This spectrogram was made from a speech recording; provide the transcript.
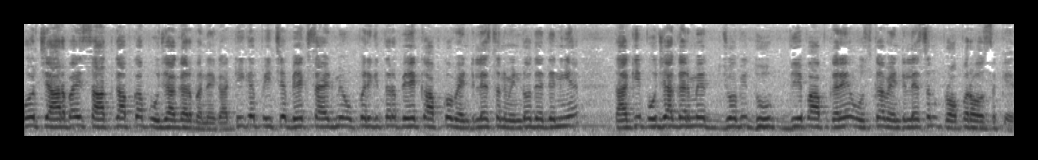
और चार बाई सात का आपका पूजा घर बनेगा। ठीक है, पीछे बैक साइड में ऊपर की तरफ़ एक आपको वेंटिलेशन विंडो दे देनी है ताकि पूजा घर में जो भी धूप, दीप आप करें, उसका वेंटिलेशन प्रॉपर हो सके।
